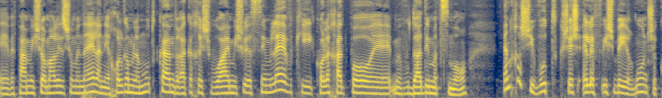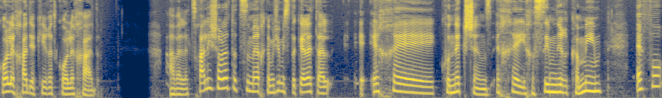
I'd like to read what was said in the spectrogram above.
אה, ופעם מישהו אמר לי איזשהו מנהל, אני יכול גם למות כאן, ורק אחרי שבועיים מישהו ישים לב, כי כל אחד פה אה, מבודד עם עצמו. אין חשיבות כשיש אלף איש בארגון, שכל אחד יכיר את כל אחד. אבל את צריכה לשאול את עצמך, כמי שמסתכלת על איך קונקשנס, uh, איך uh, יחסים נרקמים, איפה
